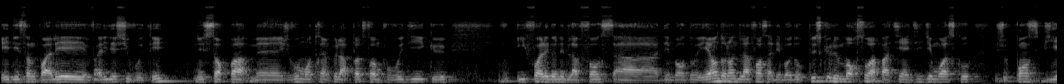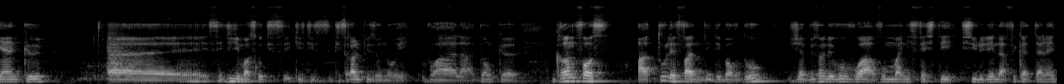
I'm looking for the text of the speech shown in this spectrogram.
et descendre pour aller valider sur voter ne sort pas. Mais je vais vous montrer un peu la plateforme pour vous dire que il faut aller donner de la force à des Bordeaux. Et en donnant de la force à des Bordeaux, puisque le morceau appartient à DJ Moisco, je pense bien que euh, c'est DJ Moisco qui, qui, sera le plus honoré. Voilà, donc euh, grande force à tous les fans des Bordeaux. J'ai besoin de vous voir, vous manifester sur le lien d'Africa Talent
